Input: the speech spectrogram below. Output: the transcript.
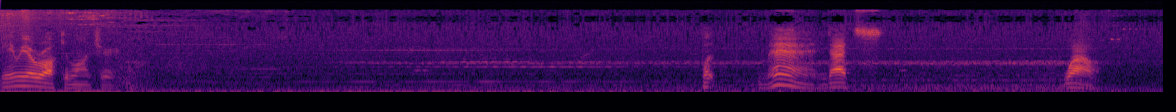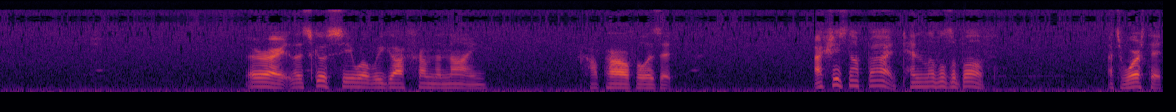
Give me a rocket launcher. But man, that's wow. Alright, let's go see what we got from the 9. How powerful is it? Actually, it's not bad. 10 levels above. That's worth it.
